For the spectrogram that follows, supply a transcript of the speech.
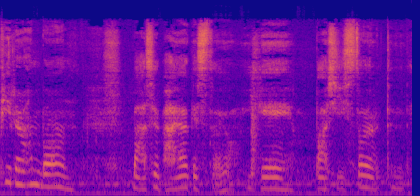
피를 한번 맛을 봐야겠어요. 이게 맛이 있어야 할 텐데.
